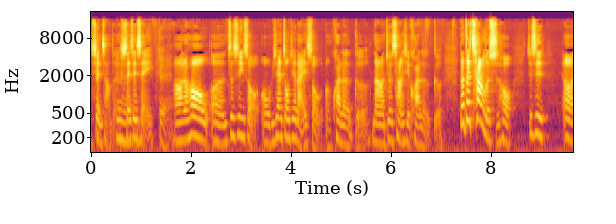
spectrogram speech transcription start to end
现场的谁谁谁，对啊，然后嗯、呃，这是一首，我们现在中间来一首呃快乐的歌，那就唱一些快乐的歌。那在唱的时候，就是呃，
